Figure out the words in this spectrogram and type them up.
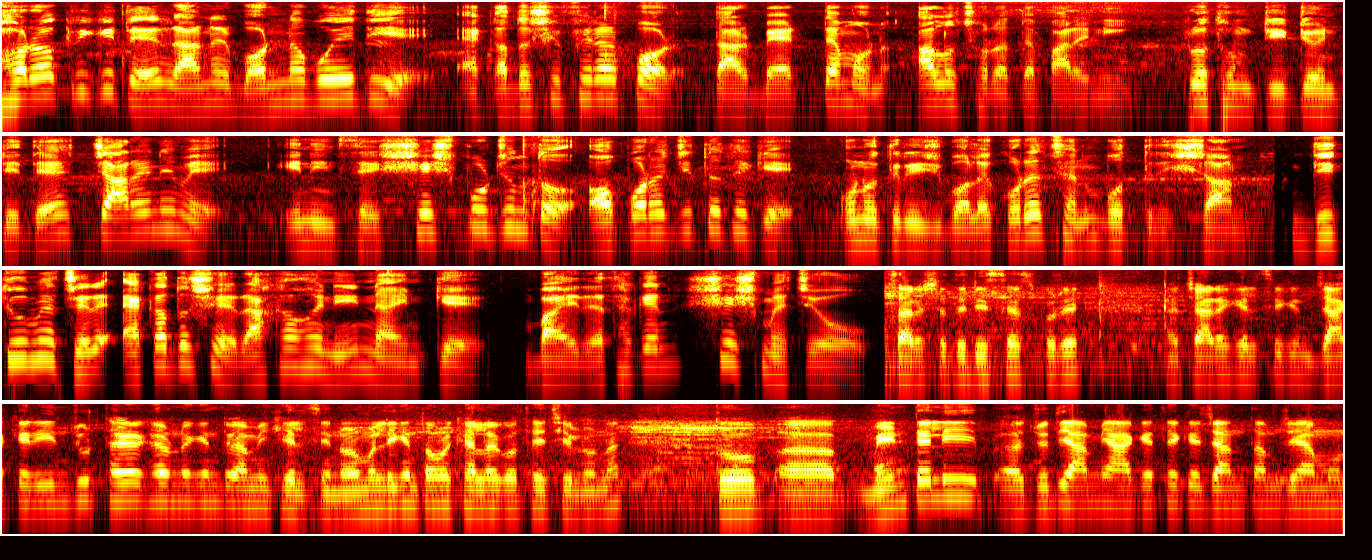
ঘরোয়া ক্রিকেটে রানের বন্যা বয়ে দিয়ে একাদশে ফেরার পর তার ব্যাট তেমন আলো ছড়াতে পারেনি। প্রথম টি টোয়েন্টিতে চারে নেমে ইনিংসের শেষ পর্যন্ত অপরাজিত থেকে উনত্রিশ বলে করেছেন বত্রিশ রান। দ্বিতীয় ম্যাচের একাদশে রাখা হয়নি নাইমকে। বাইরে থাকেন শেষ ম্যাচেও। স্যারের সাথে ডিসকাস করে চারে খেলছি কিন্তু জাকের ইনজুর থাকার কারণে কিন্তু আমি খেলছি। নর্মালি কিন্তু আমার খেলার কথাই ছিল না। তো মেন্টালি যদি আমি আগে থেকে জানতাম যে এমন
